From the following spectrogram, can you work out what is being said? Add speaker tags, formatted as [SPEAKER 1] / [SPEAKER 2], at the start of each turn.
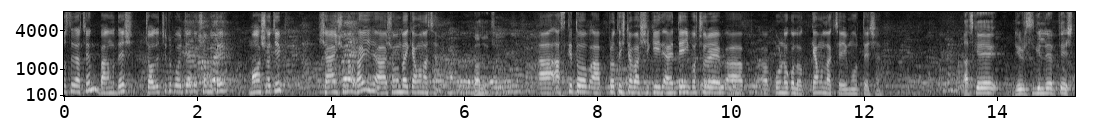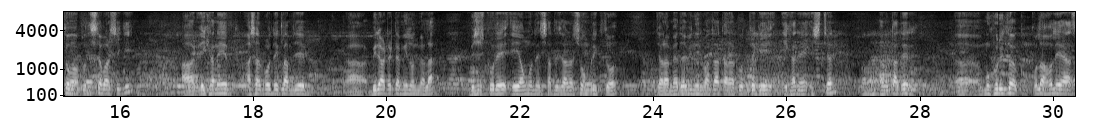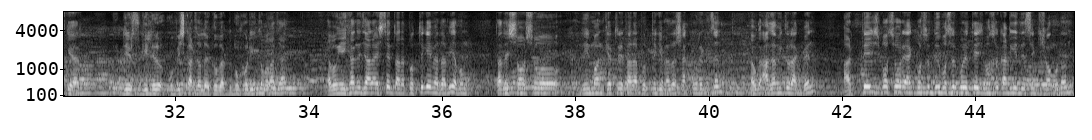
[SPEAKER 1] উপস্থিত আছেন বাংলাদেশ চলচ্চিত্র পরিচালক সমিতির মহাসচিব শাহিন সুমন ভাই। সুমন ভাই কেমন আছেন?
[SPEAKER 2] ভালো
[SPEAKER 1] আজকে তো প্রতিষ্ঠা বার্ষিকী তেইশ বছরে পূর্ণ করল। কেমন লাগছে এই মুহূর্তে এসে?
[SPEAKER 2] আজকে ডিডস গিল্ডের তেইশতম প্রতিষ্ঠাবার্ষিকী। আর এখানে আসার পর দেখলাম যে বিরাট একটা মিলন মেলা। বিশেষ করে এই অঙ্গনের সাথে যারা সম্পৃক্ত যারা মেধাবী নির্মাতা তারা প্রত্যেকে এখানে এসছেন। এবং তাদের মুখরিত কোলাহলে আজকে আর ডিডস গিল্ডের অফিস কার্যালয় খুব একদম মুখরিত বলা যায়। এবং এখানে যারা এসেছেন, তারা প্রত্যেকেই মেধাবী এবং তাদের স্ব নির্মাণ ক্ষেত্রে তারা প্রত্যেকে মেধা সাক্ষ্য রেখেছেন এবং আগামীতে রাখবেন। আর তেইশ বছর, এক বছর, দুই বছর করে তেইশ বছর কাটিয়ে দিয়েছে একটি সংগঠন।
